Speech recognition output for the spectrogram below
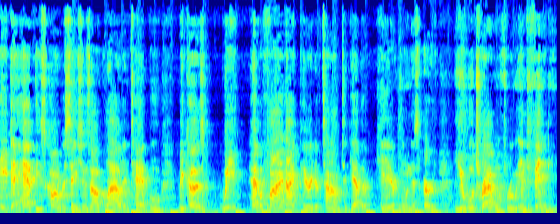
need to have these conversations out loud and taboo because we have a finite period of time together here on this earth. You will travel through infinity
